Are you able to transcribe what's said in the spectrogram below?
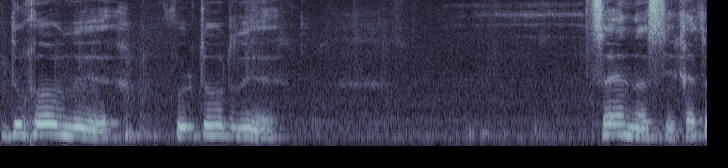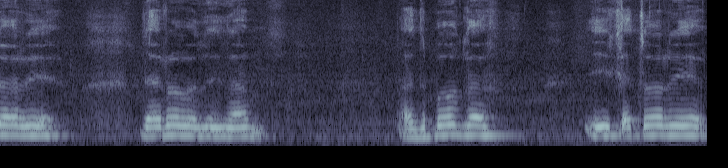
духовные, культурные ценности, которые дарованы нам от Бога и которые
